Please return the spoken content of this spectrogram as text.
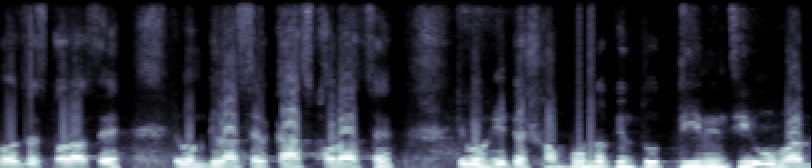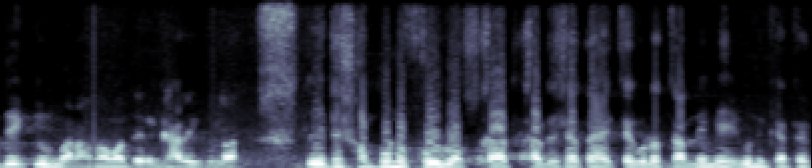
গজেস করা আছে এবং গ্লাসের কাজ করা আছে। এবং এটা সম্পূর্ণ কিন্তু তিন ইঞ্চি ওভার দিয়ে কিন্তু বানানো আমাদের ঘাড়িগুলা। তো এটা সম্পূর্ণ ফুল বক্স কাঠ খাটের সাথে হাইচা গুঁড়া চাননি মেহগুনি কাঠের।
